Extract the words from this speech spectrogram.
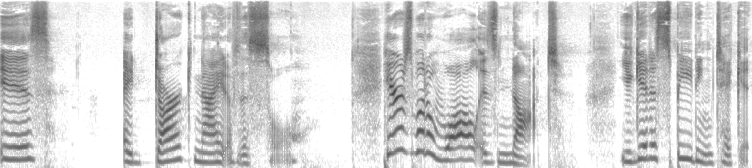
is a dark night of the soul. Here's what a wall is not you get a speeding ticket,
